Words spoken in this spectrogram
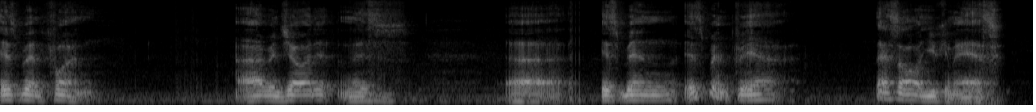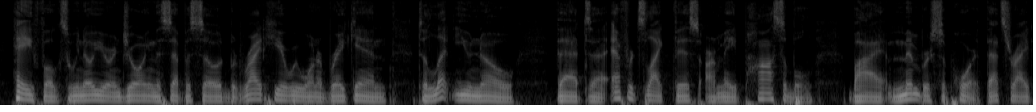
it's been fun. I've enjoyed it, and it's uh, it's been it's been fair. That's all you can ask. Hey, folks, we know you're enjoying this episode, but right here we want to break in to let you know that uh, efforts like this are made possible by member support. That's right.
